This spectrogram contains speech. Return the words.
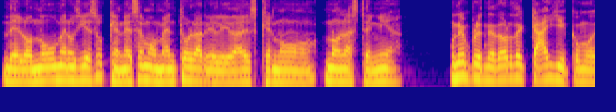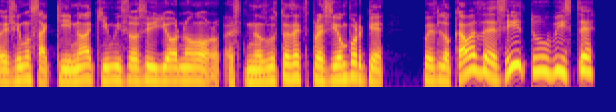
de los números y eso, que en ese momento la realidad es que no, no las tenía. Un emprendedor de calle, como decimos aquí, ¿no? Aquí mi socio y yo no nos gusta esa expresión porque, pues lo acabas de decir, tú viste,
